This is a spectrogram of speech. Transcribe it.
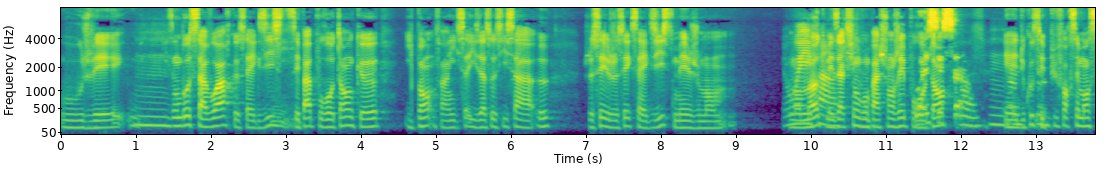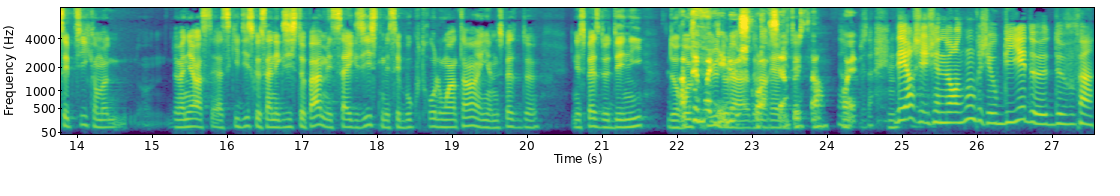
Ou je vais. Hmm. Ils ont beau savoir que ça existe, c'est pas pour autant que ils pensent, enfin, ils, associent ça à eux. Je sais, je sais que ça existe, mais je m'en moque. Mes actions vont pas changer pour autant. Et du coup, c'est hmm. plus forcément sceptique en mode de manière à ce qu'ils disent que ça n'existe pas, mais ça existe, mais c'est beaucoup trop lointain et il y a une espèce de, une espèce de déni de refus de, la, de la réalité. D'ailleurs, je viens de me rendre compte que j'ai oublié de, de vous, enfin,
